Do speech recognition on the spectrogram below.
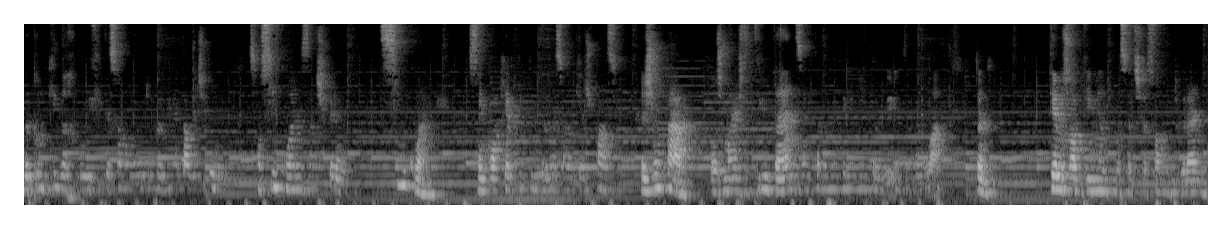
da prometida requalificação do pavimental de Lisboa. São 5 anos à espera. 5 anos. Sem qualquer tipo de intervenção naquele espaço. A juntar aos mais de 30 anos em que também nunca ninguém interveio lá. Portanto, temos obviamente uma satisfação muito grande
